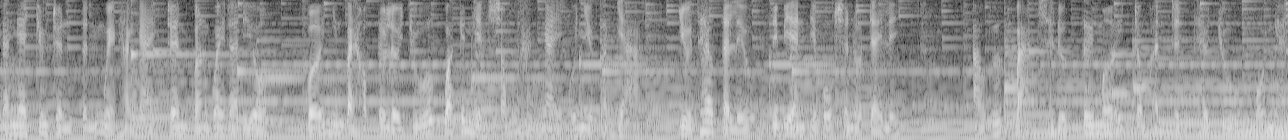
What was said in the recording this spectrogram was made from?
đang nghe chương trình tỉnh nguyện hàng ngày trên quanh quay radio với những bài học từ lời Chúa qua kinh nghiệm sống hàng ngày của nhiều tác giả dựa theo tài liệu CBN Devotional Daily. Ao ước bạn sẽ được tươi mới trong hành trình theo Chúa mỗi ngày.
